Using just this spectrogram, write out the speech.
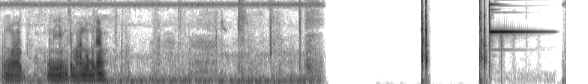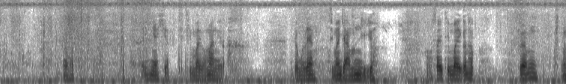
เบิ่งว่าวันนี้มันสิมานมุมอแรง นะครับใส่เฮียเขียดทิมไว้ประมาณนี้ละเดี๋ยวมือแรงสิมายามมันอีอยู่เอาใส่ทิมไว้ก่อนครับเพื่อมันมัน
